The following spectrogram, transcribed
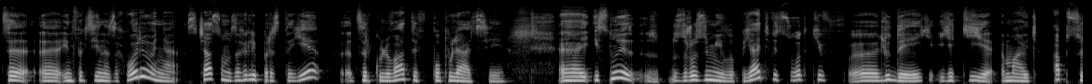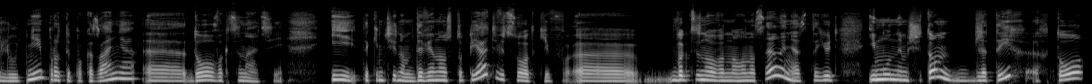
це е, інфекційне захворювання з часом взагалі перестає е, циркулювати в популяції. Е, Існує зрозуміло 5% е, людей, які мають абсолютні протипоказання до вакцинації. І таким чином 95% е, вакцинованого населення стають імунним щитом для тих, хто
